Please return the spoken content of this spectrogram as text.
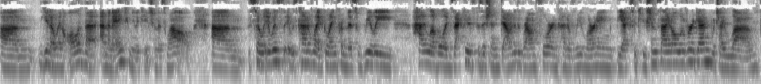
um, you know, and all of the M and A communication as well. Um, so it was it was kind of like going from this really high level executive position down to the ground floor and kind of relearning the execution side all over again, which I loved.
